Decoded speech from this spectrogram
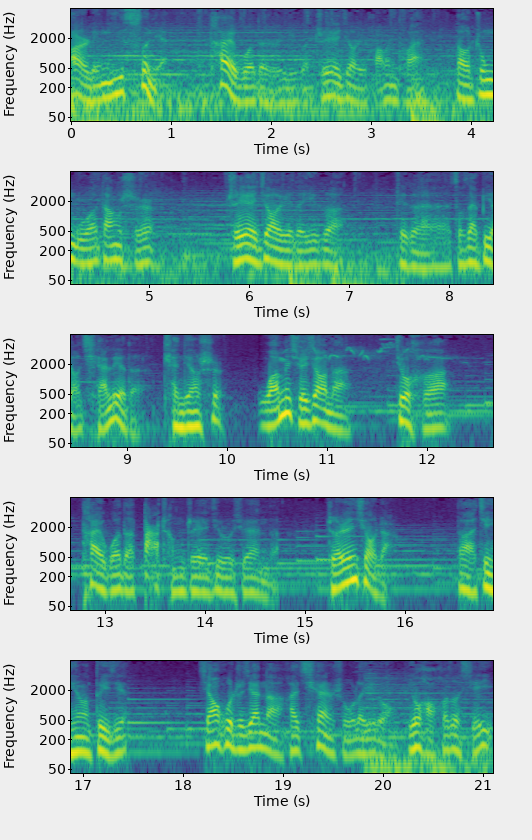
二零一四年，泰国的一个职业教育访问团到中国当时职业教育的一个这个走在比较前列的天津市，我们学校呢就和泰国的大成职业技术学院的责任校长啊进行了对接，相互之间呢还签署了一种友好合作协议，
